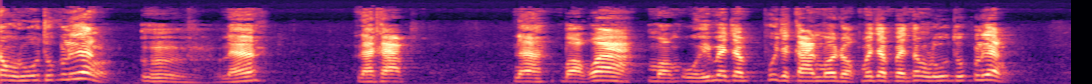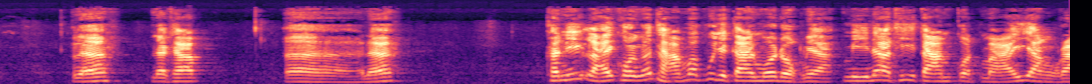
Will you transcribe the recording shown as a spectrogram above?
ต้องรู้ทุกเรื่อง อืมนะนะครับ นะบอกว่าหม่อมอุ๋ยไม่จำผู้จัดการมรดกไม่จำเป็นต้องรู้ทุกเรื่อง นะนะครับอ่านะคราวนี้หลายคนก็ถามว่าผู้จัดการมรดกเนี่ย มีหน้าที่ตามกฎหมายอย่างไร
